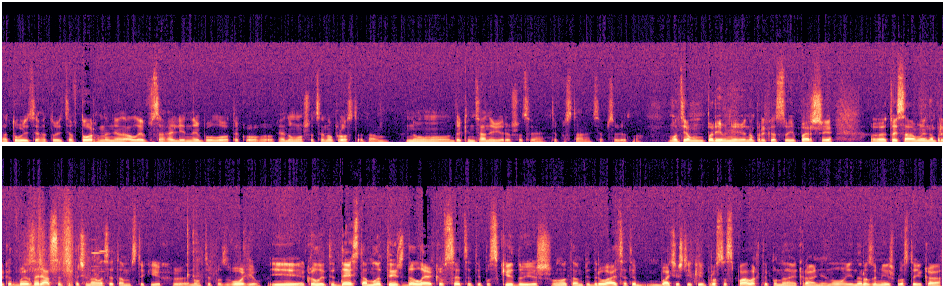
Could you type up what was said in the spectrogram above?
готується, готується вторгнення, але взагалі не було такого. Я думав, що це ну просто там ну, до кінця не вірив, що це типу станеться абсолютно. От я порівнюю, наприклад, свої перші. Е, Той самий, наприклад, боєзаряд, це починалося там з таких, е, ну, типу, з вогів. І коли ти десь там летиш далеко, все це типу скидуєш, воно там підривається, ти бачиш тільки просто спалах, типу, на екрані. Ну і не розумієш просто, яка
